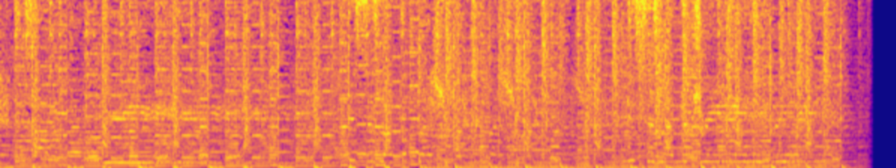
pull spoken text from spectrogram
inside a memory.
